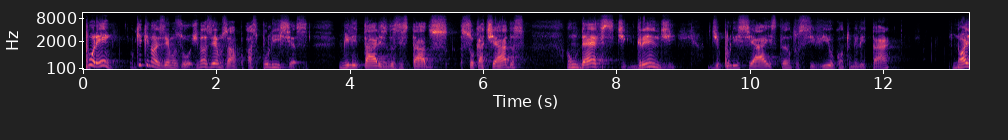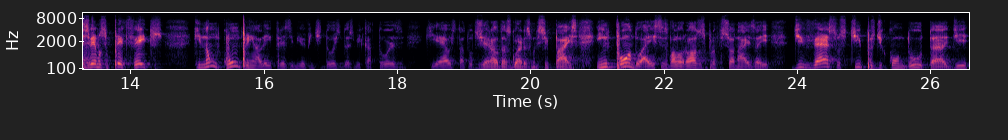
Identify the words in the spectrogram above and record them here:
Porém, o que, que nós vemos hoje? Nós vemos a, as polícias militares dos estados sucateadas, um déficit grande de policiais, tanto civil quanto militar. Nós vemos prefeitos que não cumprem a Lei 13.022 de 2014, que é o Estatuto Geral das Guardas Municipais, impondo a esses valorosos profissionais aí diversos tipos de conduta de,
